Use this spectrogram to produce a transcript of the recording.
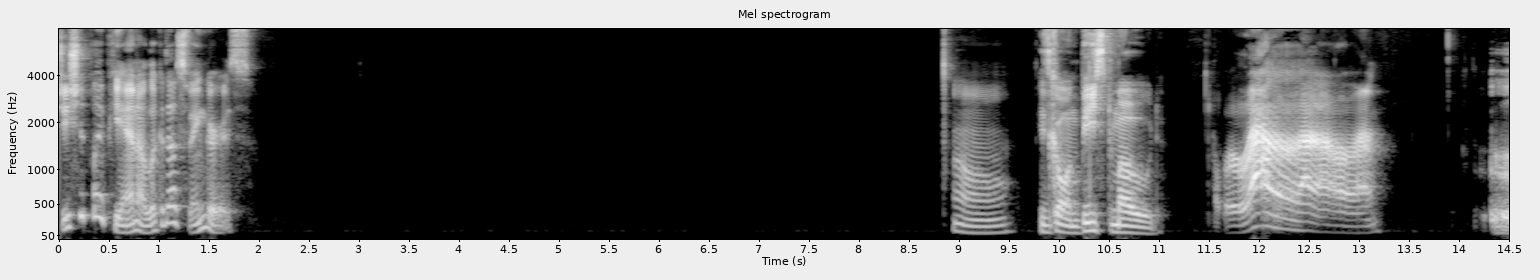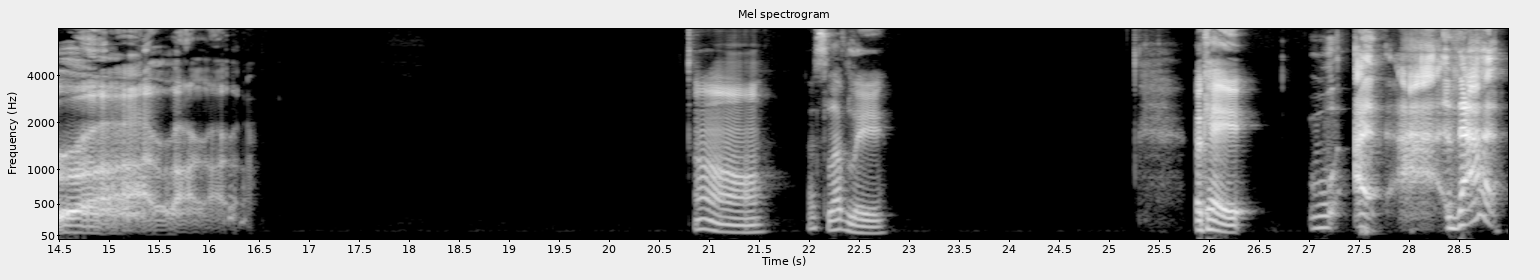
She should play piano. Look at those fingers. Oh, he's going beast mode. Oh, that's lovely. Okay, I, I, that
